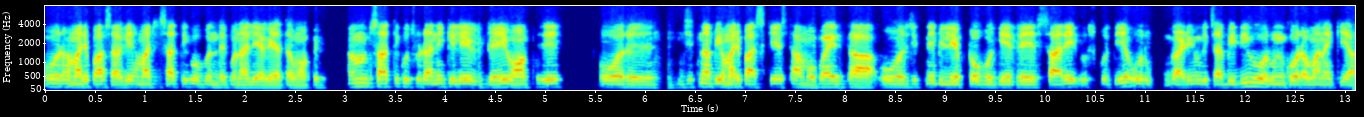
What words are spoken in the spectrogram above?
और हमारे पास आ गए हमारे साथी को बंधक बना लिया गया था वहाँ पे। हम साथी को छुड़ाने के लिए गए वहाँ पे और जितना भी हमारे पास केस था मोबाइल था और जितने भी लैपटॉप वगैरह सारे उसको दिए और गाड़ियों की चाबी दी और उनको रवाना किया।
